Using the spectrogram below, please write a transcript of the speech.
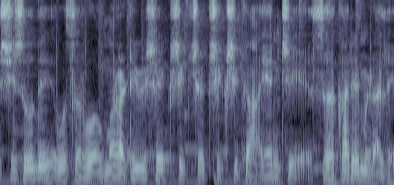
Shisode व सर्व मराठी विषयक शिक्षक शिक्षिका यांचे सहकार्य मिळाले.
